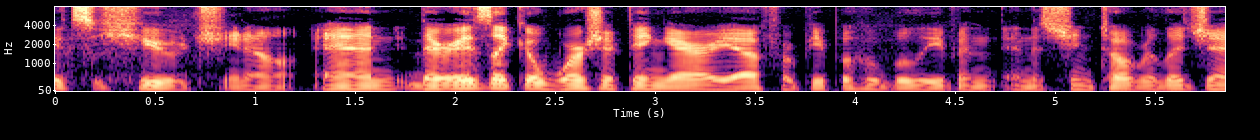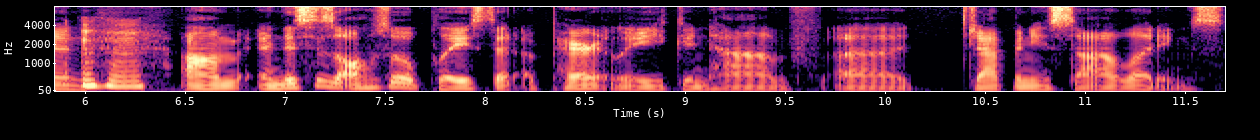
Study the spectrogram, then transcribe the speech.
it's huge, you know, and there is like a worshiping area for people who believe in, in the Shinto religion. Um, and this is also a place that apparently you can have uh, Japanese style weddings.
